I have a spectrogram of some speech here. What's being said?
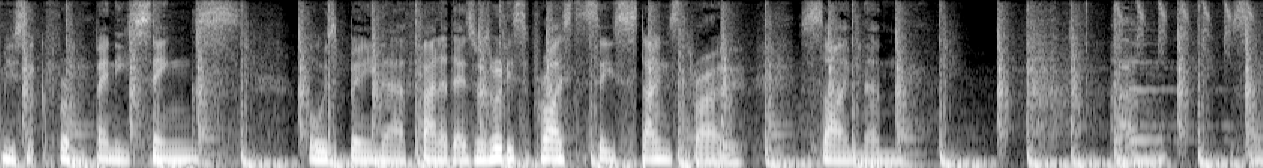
Music from Benny Sings. Always been a fan of theirs. I was really surprised to see Stones Throw sign them. Um, some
